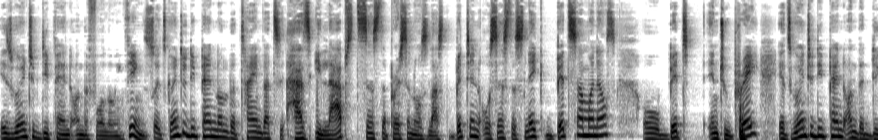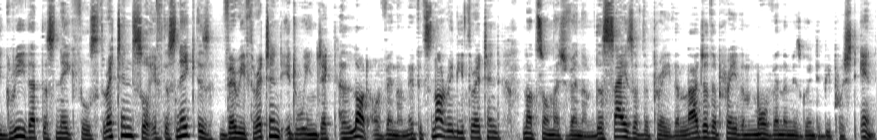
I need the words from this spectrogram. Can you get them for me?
is going to depend on the following things. So it's going to depend on the time that has elapsed since the person was last bitten or since the snake bit someone else or bit into prey. It's going to depend on the degree that the snake feels threatened. So if the snake is very threatened, it will inject a lot of venom. If it's not really threatened, not so much venom. The size of the prey, the larger the prey, the more venom is going to be pushed in.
